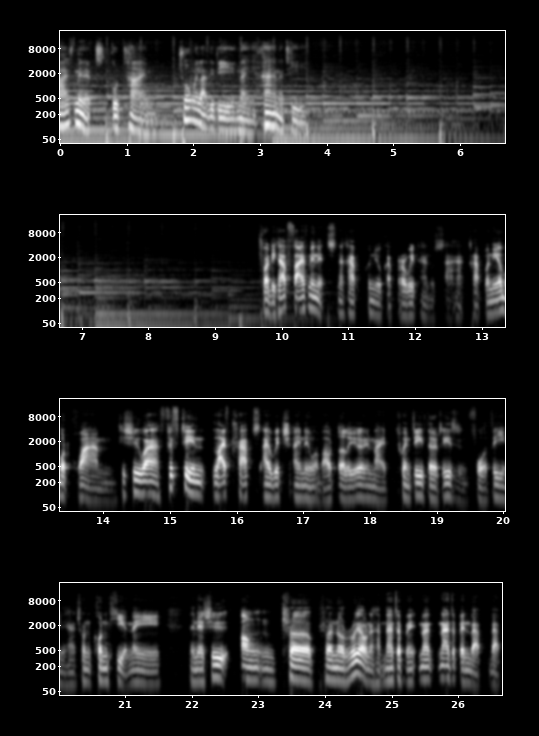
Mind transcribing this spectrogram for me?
5 minutes good time ช่วงเวลาดีๆ ใน 5 นาที สวัสดีครับ 5 minutes นะครับ คุณอยู่กับประวิทย์หานุสาหะครับ วันนี้บทความที่ชื่อว่า 15 life traps I wish I knew about earlier in my 20 30s and 40นะฮะชนคนเขียนในในนี้ชื่อ entrepreneurial นะครับ น่าจะเป็นนน่าจะเป็นแบบแบบ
